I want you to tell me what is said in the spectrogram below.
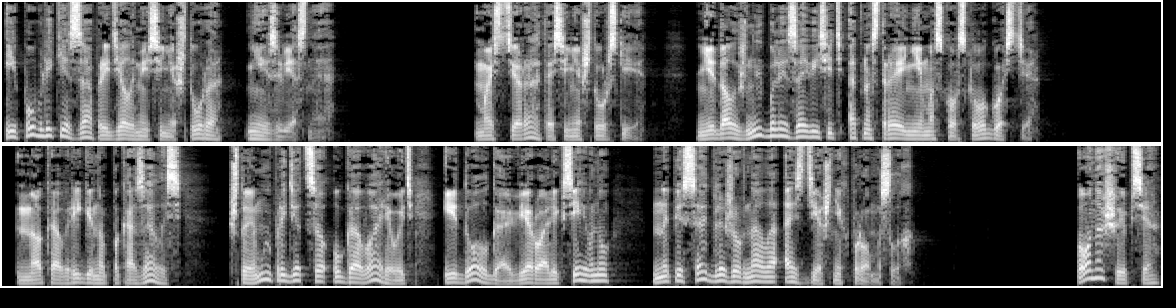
и публике за пределами Синештура неизвестная. Мастера-то синештурские не должны были зависеть от настроения московского гостя. Но Ковригину показалось, что ему придется уговаривать и долго Веру Алексеевну написать для журнала о здешних промыслах. Он ошибся.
